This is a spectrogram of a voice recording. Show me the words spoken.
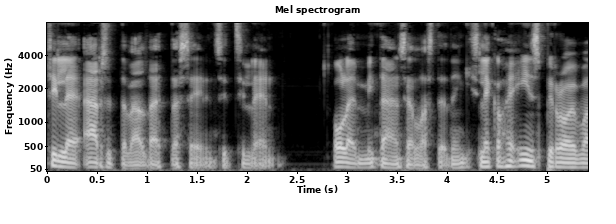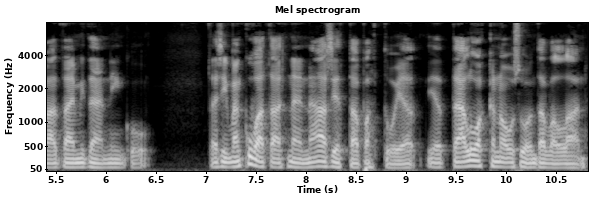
silleen ärsyttävältä, että se ei nyt sitten silleen ole mitään sellaista jotenkin silleen kauhean inspiroivaa tai mitään niin kuin, tai siinä vaan kuvataan, että näin nämä asiat tapahtuu ja, ja tämä luokkanousu on tavallaan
